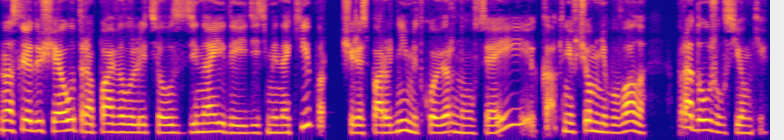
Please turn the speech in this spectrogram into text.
На следующее утро Павел улетел с Зинаидой и детьми на Кипр. Через пару дней Митко вернулся и, как ни в чем не бывало, продолжил съемки.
